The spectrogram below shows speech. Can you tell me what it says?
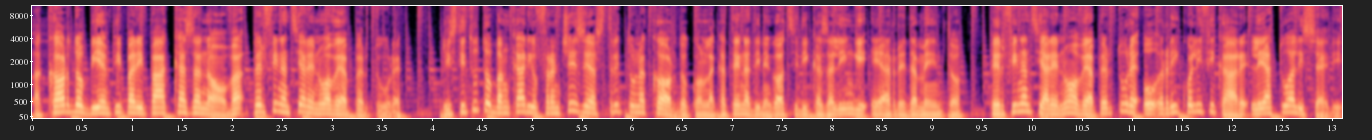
Accordo BNP Paribas Casanova per finanziare nuove aperture. L'istituto bancario francese ha stretto un accordo con la catena di negozi di casalinghi e arredamento per finanziare nuove aperture o riqualificare le attuali sedi.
